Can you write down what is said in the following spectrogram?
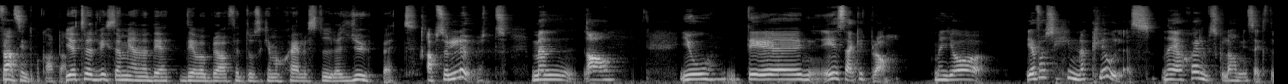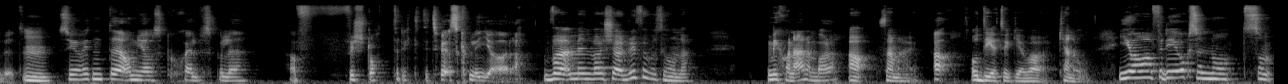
fanns inte på kartan. Jag tror att vissa menade att det var bra för då så kan man själv styra djupet. Absolut. Men ja, jo, det är säkert bra. Men jag, jag var så himla clueless när jag själv skulle ha min sexdebut. Så jag vet inte om jag själv skulle ha förstått riktigt hur jag skulle göra. Va, men vad körde du för position då? Missionären bara. Ja, samma här. Ja. Och det tycker jag var kanon. ja, för det är också något som...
